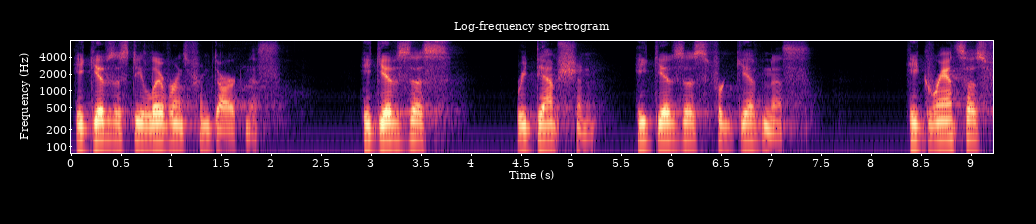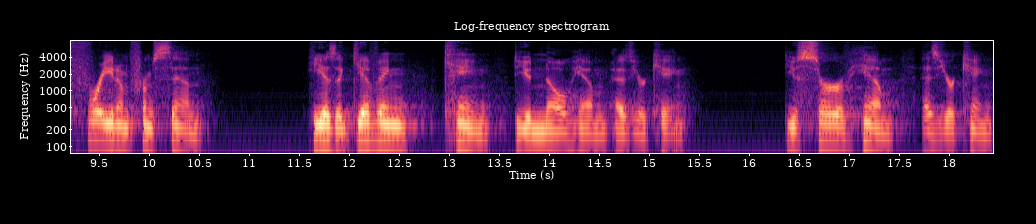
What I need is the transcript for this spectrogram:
He gives us deliverance from darkness. He gives us redemption. He gives us forgiveness. He grants us freedom from sin. He is a giving king. Do you know him as your king? Do you serve him as your king?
